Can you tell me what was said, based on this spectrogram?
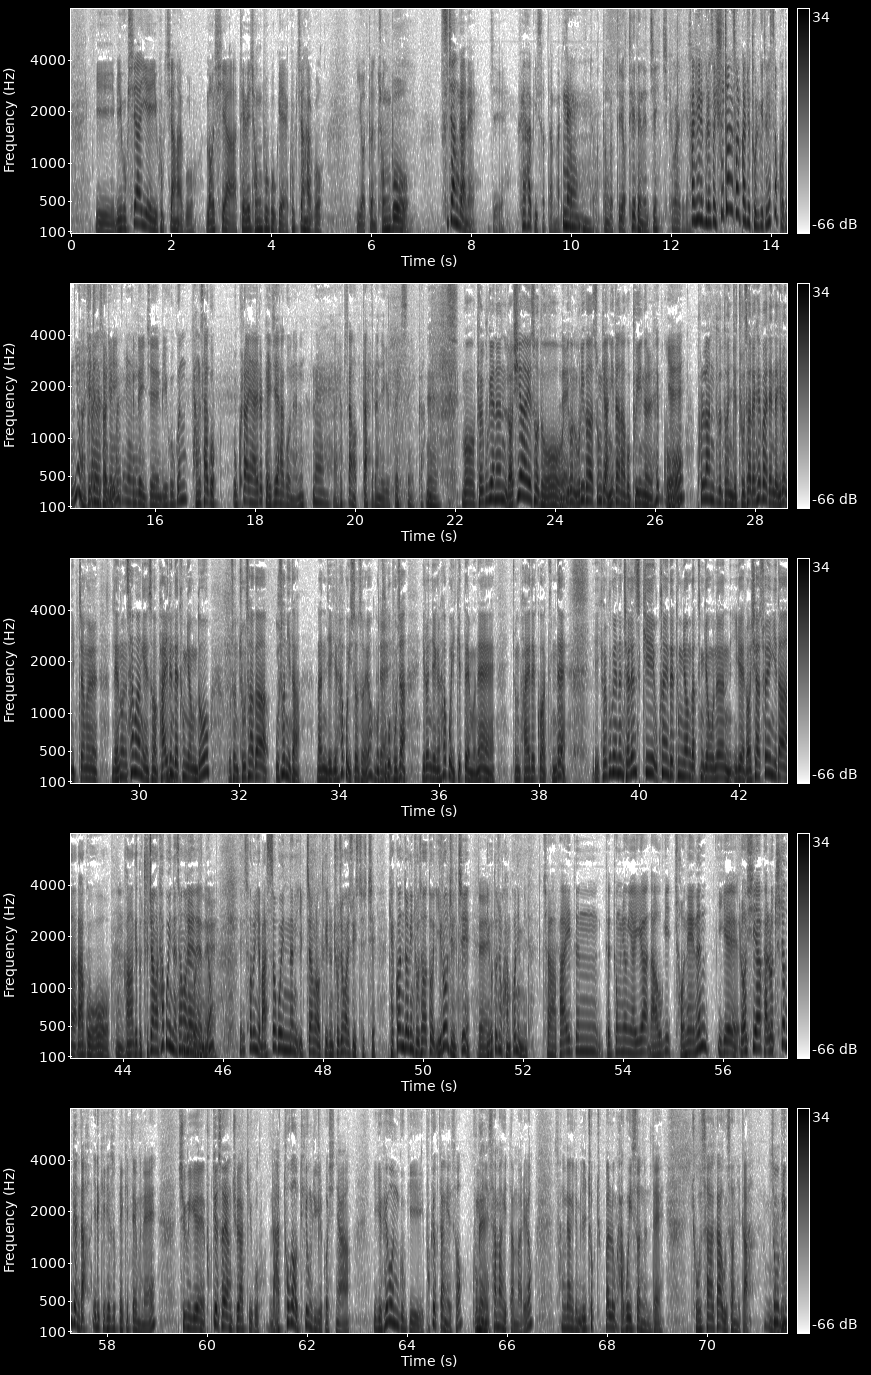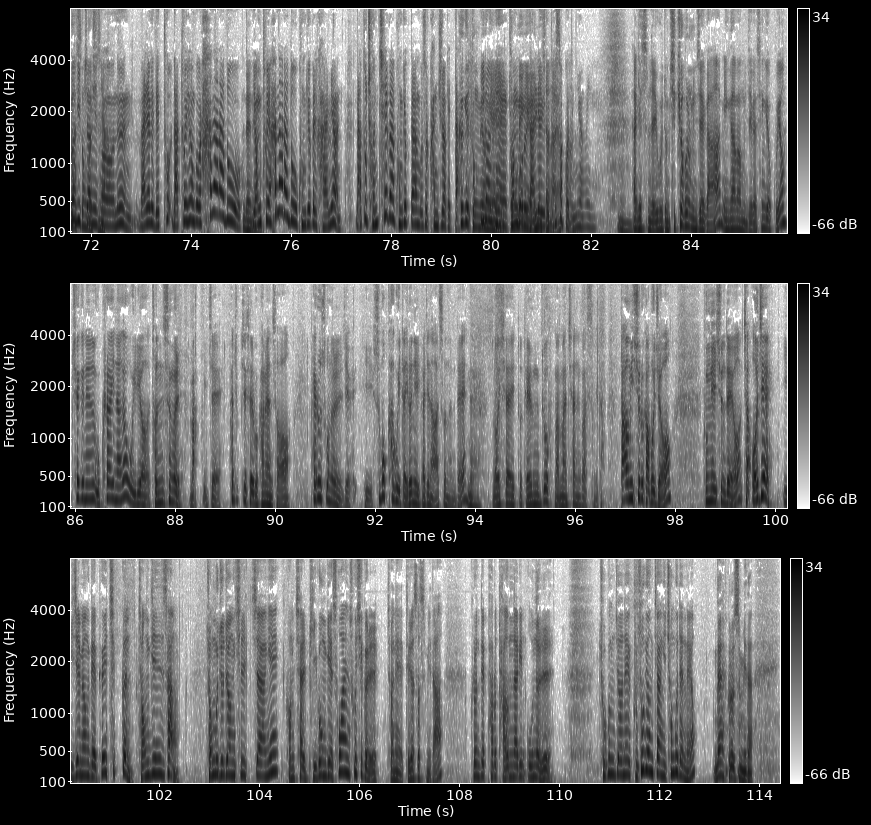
이 미국 CIA 국장하고 러시아 대외 정부국의 국장하고 이 어떤 정보 수장 간에 이제 회합이 있었단 말이죠. 네. 어떤 것들이 어떻게 되는지 지켜봐야 되겠네요. 사실은 그래서 휴전설까지 돌기도 했었거든요. 아, 휴전설이. 예. 근데 이제 미국은 당사국 우크라이나를 배제하고는 네. 어, 협상 없다 이런 얘기를 또 했으니까. 네. 뭐 결국에는 러시아에서도 네. 이건 우리가 쏜 게 아니다라고 부인을 했고 예. 폴란드도 더 이제 조사를 해봐야 된다 이런 입장을 내놓은 상황에서 바이든 음. 대통령도 우선 조사가 우선이다. 라는 얘기를 하고 있어서요. 뭐 네. 두고 보자 이런 얘기를 하고 있기 때문에 좀 봐야 될 것 같은데 이 결국에는 젤렌스키 우크라이나 대통령 같은 경우는 이게 러시아 소행이다라고 음. 강하게 도 주장을 하고 있는 상황이거든요. 네네네. 서로 이제 맞서고 있는 입장을 어떻게 좀 조정할 수 있을지 객관적인 조사가 또 이뤄질지 네. 이것도 좀 관건입니다. 자, 바이든 대통령 이야기가 나오기 전에는 이게 러시아 발로 추정된다. 이렇게 계속 됐기 때문에 지금 이게 북대서양 조약기구 나토가 어떻게 움직일 것이냐. 이게 회원국이 폭격당해서 국민이 네. 사망했단 말이에요. 상당히 좀 일촉즉발로 가고 있었는데 조사가 우선이다. 또 미국 입장에서는 것이냐. 만약에 네토, 나토 회원국을 하나라도 네네. 영토에 하나라도 공격을 가하면 나토 전체가 공격당한 것으로 간주하겠다. 그게 동명의 이런 예, 경고를 날려기도 했었거든요. 아. 예. 음. 알겠습니다. 이거 좀 지켜볼 문제가 민감한 문제가 생겼고요. 최근에는 우크라이나가 오히려 전승을 막 이제 파죽지세로 가면서 헤르손을 이제 수복하고 있다 이런 얘기까지 나왔었는데 네. 러시아의 또 대응도 만만치 않은 것 같습니다. 다음 이슈로 가보죠. 국내 이슈인데요. 자 어제 이재명 대표의 측근 정진상 정무조정실장의 검찰 비공개 소환 소식을 전해드렸었습니다. 그런데 바로 다음 날인 오늘 조금 전에 구속영장이 청구됐네요. 네, 그렇습니다.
